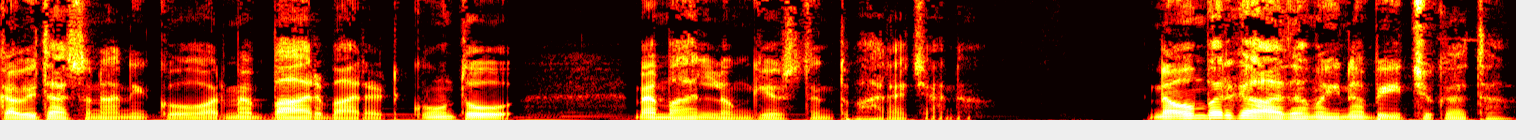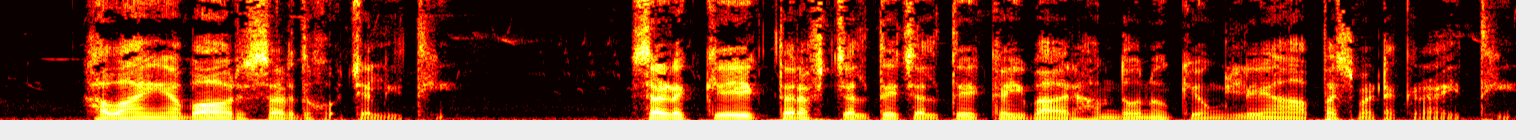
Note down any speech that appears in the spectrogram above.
कविता सुनाने को और मैं बार बार अटकूं तो मैं मान लूँगी उस दिन तुम्हारा जाना। नवंबर का आधा महीना बीत चुका था। हवाएँ अब और सर्द हो चली थी। सड़क के एक तरफ़ चलते चलते कई बार हम दोनों की उंगलियाँ आपस में टकराई थी।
